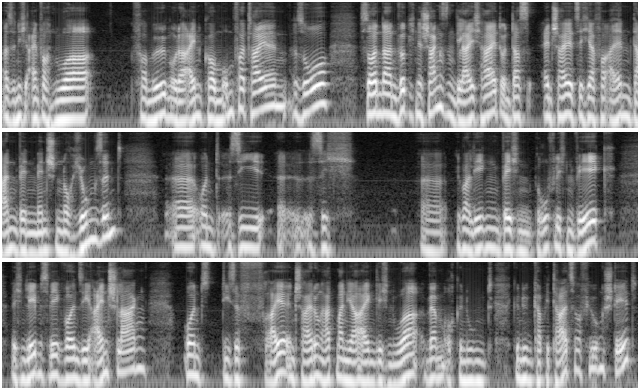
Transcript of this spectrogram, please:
Also nicht einfach nur Vermögen oder Einkommen umverteilen, so, sondern wirklich eine Chancengleichheit. Und das entscheidet sich ja vor allem dann, wenn Menschen noch jung sind äh, und sie äh, sich äh, überlegen, welchen beruflichen Weg, welchen Lebensweg wollen sie einschlagen. Und diese freie Entscheidung hat man ja eigentlich nur, wenn auch genügend, genügend Kapital zur Verfügung steht.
